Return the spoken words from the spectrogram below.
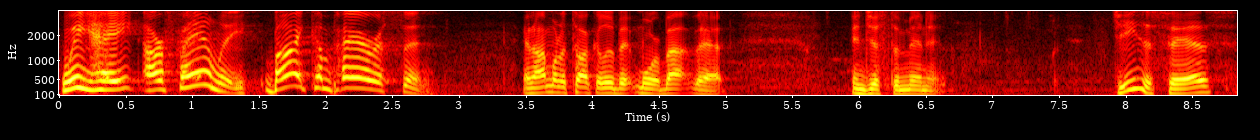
we hate our family by comparison. And I'm going to talk a little bit more about that in just a minute. Jesus says,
